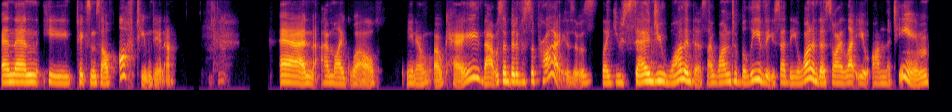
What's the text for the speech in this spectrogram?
And then he takes himself off Team Dana. Mm-hmm. And I'm like, well, you know, okay, that was a bit of a surprise. It was like you said you wanted this. I wanted to believe that you said that you wanted this. So I let you on the team.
